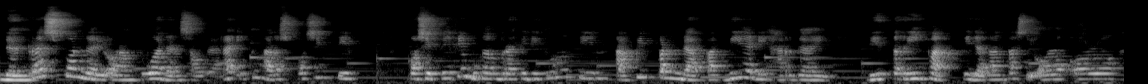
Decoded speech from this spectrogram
dan respon dari orang tua dan saudara itu harus positif. Positifnya bukan berarti diturutin, tapi pendapat dia dihargai, diterima, tidak lantas diolok-olok,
